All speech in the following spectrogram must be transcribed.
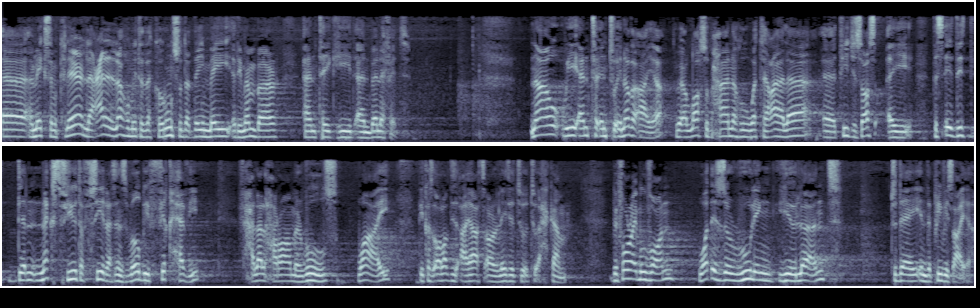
uh, and makes them clear لعلهم يتذكرون so that they may remember and take heed and benefit Now we enter into another ayah where Allah subhanahu wa ta'ala uh, teaches us a, this, this, the next few tafsir lessons will be fiqh heavy, halal, haram and rules. Why? Because all of these ayats are related to, to ahkam. Before I move on, what is the ruling you learned today in the previous ayah?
